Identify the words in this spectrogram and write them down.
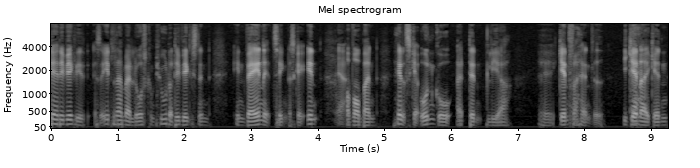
det her det er virkelig, altså et af det her med at låse computer, det er virkelig sådan en, en vane ting, der skal ind, Ja. og hvor man helst skal undgå, at den bliver øh, genforhandlet igen Ja. og igen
